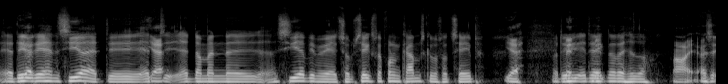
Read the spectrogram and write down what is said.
Ja, det er ja. det, han siger, at, øh, at, ja. at når man øh, siger, at vi vil være i top 6, hvad for en kamp skal du så tabe? Ja. Og det, men, det er ikke noget, der hedder. Nej, altså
